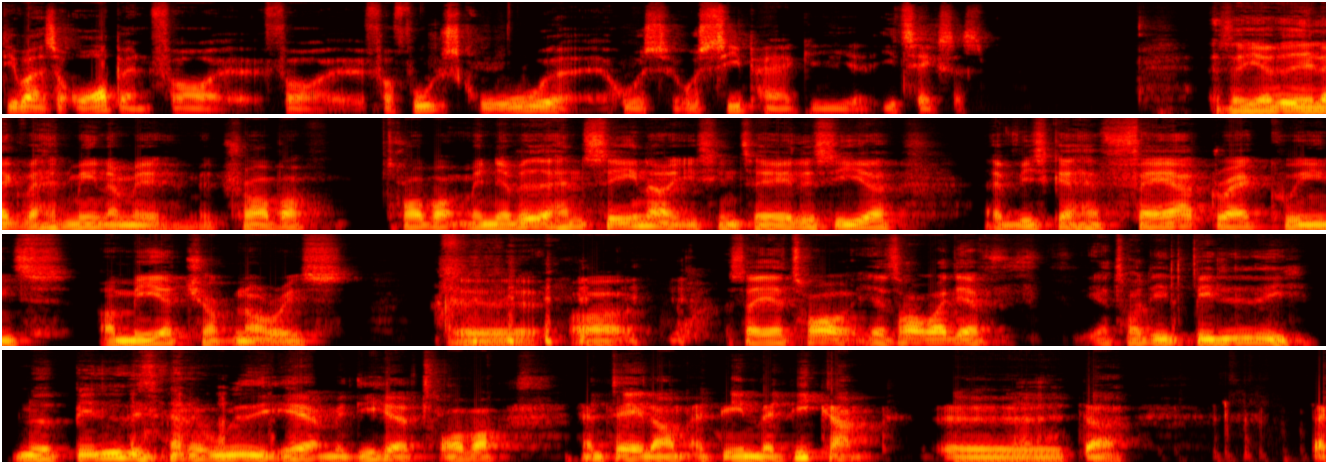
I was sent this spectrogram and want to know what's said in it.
Det var altså Orbán for, for, for fuld skrue hos, hos CPAC i, i Texas. Altså, jeg ved heller ikke, hvad han mener med, med tropper, tropper, men jeg ved, at han senere i sin tale siger, at vi skal have færre drag queens og mere Chuck Norris. øh, og, så jeg tror, jeg tror godt, jeg, jeg tror, det er et billede, noget billede, han er ude i her med de her tropper. Han taler om, at det er en værdikamp, øh, der, der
